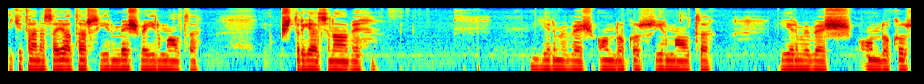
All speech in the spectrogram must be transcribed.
iki tane sayı atar. 25 ve 26. Yapıştır gelsin abi. 25, 19, 26, 25, 19,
